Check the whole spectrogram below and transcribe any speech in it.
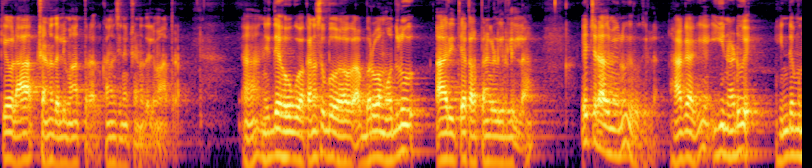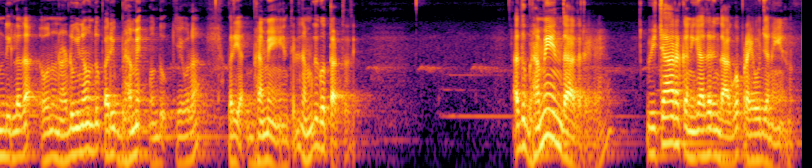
ಕೇವಲ ಆ ಕ್ಷಣದಲ್ಲಿ ಮಾತ್ರ ಅದು, ಕನಸಿನ ಕ್ಷಣದಲ್ಲಿ ಮಾತ್ರ. ನಿದ್ದೆ ಹೋಗುವ ಕನಸು ಬರುವ ಮೊದಲು ಆ ರೀತಿಯ ಕಲ್ಪನೆಗಳು ಇರಲಿಲ್ಲ. ಎಚ್ಚರ ಆದ ಮೇಲೂ ಇರುವುದಿಲ್ಲ. ಹಾಗಾಗಿ ಈ ನಡುವೆ, ಹಿಂದೆ ಮುಂದೆ ಇಲ್ಲದ ಒಂದು ನಡುವಿನ ಒಂದು ಪರಿಭ್ರಮೆ, ಒಂದು ಕೇವಲ ಪರಿಯ ಭ್ರಮೆ ಅಂತೇಳಿ ನಮಗೆ ಗೊತ್ತಾಗ್ತದೆ. ಅದು ಭ್ರಮೆಯಿಂದಾದರೆ ವಿಚಾರಕನಿಗೆ ಅದರಿಂದ ಆಗುವ ಪ್ರಯೋಜನ ಏನು?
